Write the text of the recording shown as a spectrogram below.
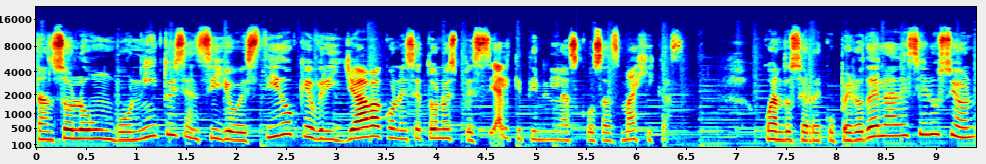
tan solo un bonito y sencillo vestido que brillaba con ese tono especial que tienen las cosas mágicas. Cuando se recuperó de la desilusión,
